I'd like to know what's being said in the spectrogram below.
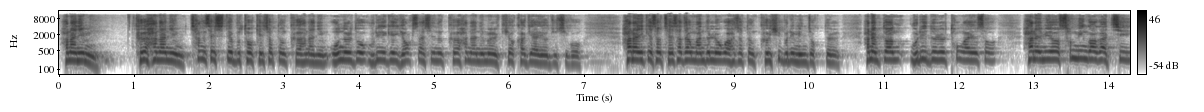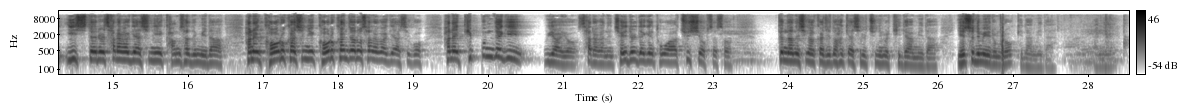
하나님 그 하나님 창세 시대부터 계셨던 그 하나님 오늘도 우리에게 역사하시는 그 하나님을 기억하게 하여 주시고 하나님께서 제사장 만들려고 하셨던 그 히브리 민족들 하나님 또한 우리들을 통하여서 하나님이여 선민과 같이 이 시대를 살아가게 하시니 감사드립니다. 하나님 거룩하시니 거룩한 자로 살아가게 하시고 하나님 기쁨 되기 위하여 살아가는 저희들 되게 도와 주시옵소서. 끝나는 시간까지도 함께 하실 주님을 기대합니다. 예수님의 이름으로 기도합니다. 아멘.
